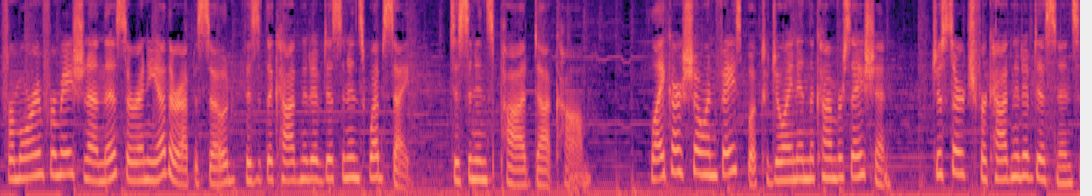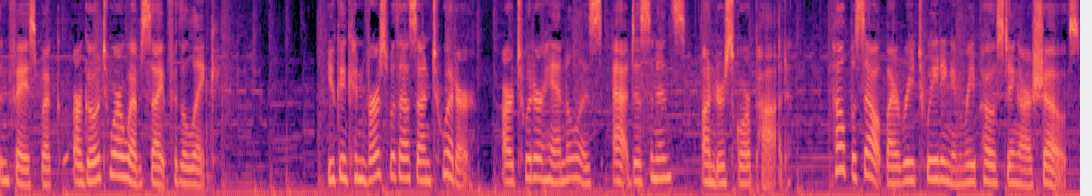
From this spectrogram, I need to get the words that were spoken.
For more information on this or any other episode, visit the Cognitive Dissonance website, dissonancepod.com. Like our show on Facebook to join in the conversation. Just search for Cognitive Dissonance in Facebook or go to our website for the link. You can converse with us on Twitter. Our Twitter handle is at dissonance underscore pod. Help us out by retweeting and reposting our shows.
